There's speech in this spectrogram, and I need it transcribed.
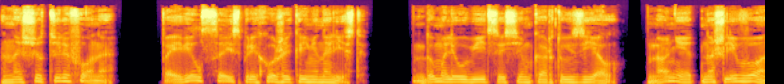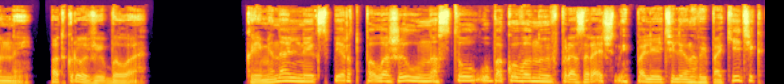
Насчет телефона. Появился из прихожей криминалист. Думали, убийца сим-карту изъял. Но нет, нашли в ванной. Под кровью была. Криминальный эксперт положил на стол упакованную в прозрачный полиэтиленовый пакетик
